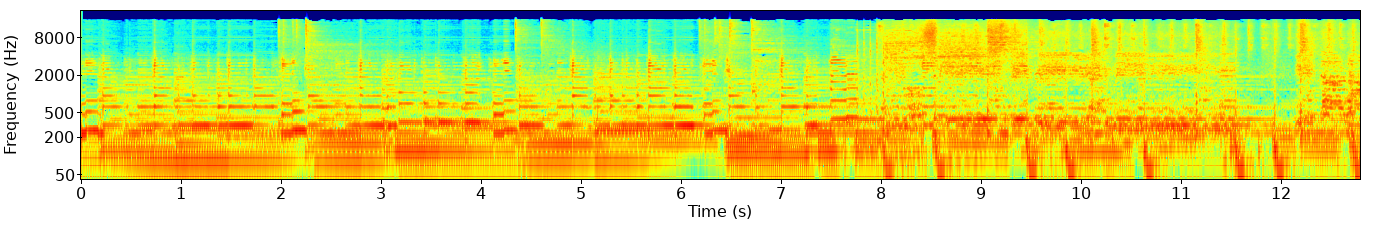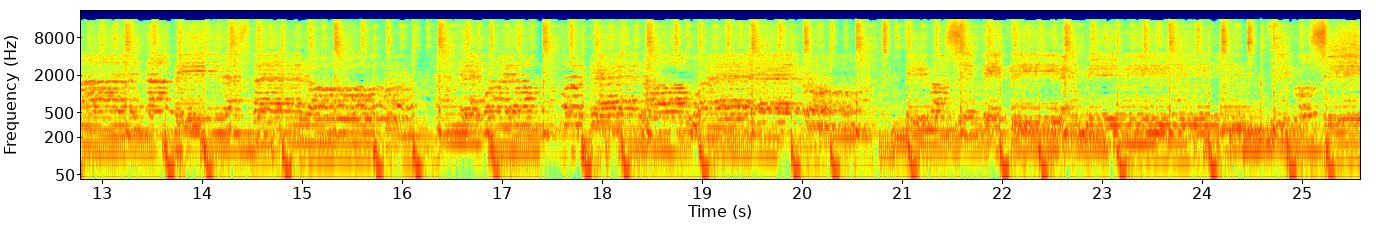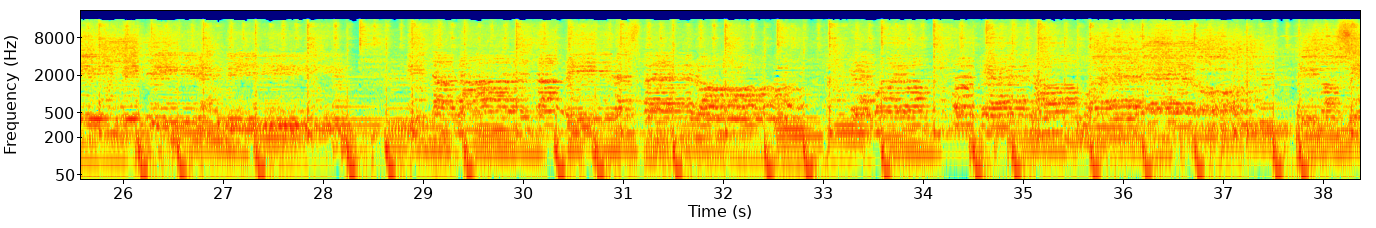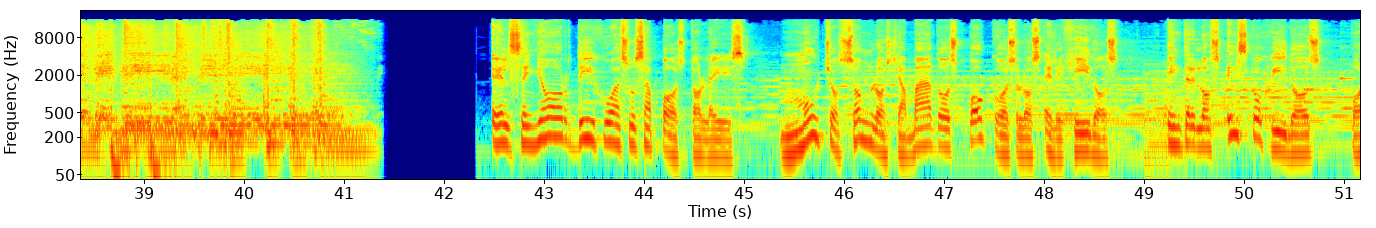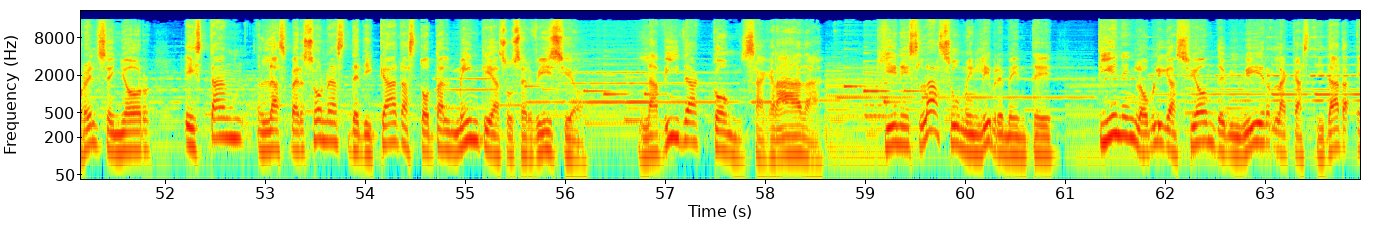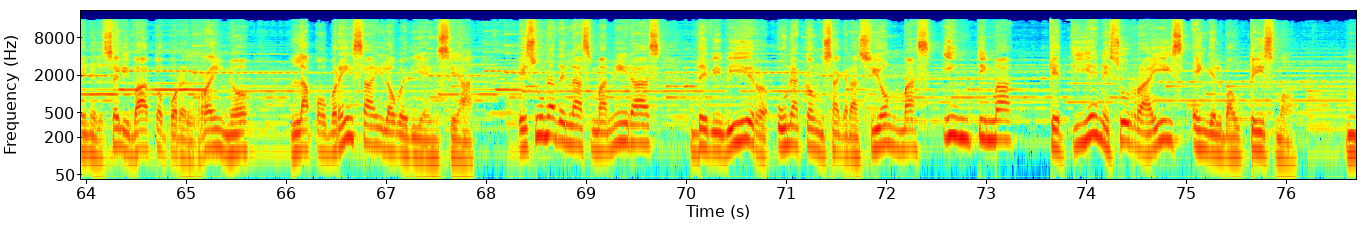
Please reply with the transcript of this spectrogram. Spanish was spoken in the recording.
El Señor dijo a sus apóstoles, muchos son los llamados, pocos los elegidos. Entre los escogidos por el Señor están las personas dedicadas totalmente a su servicio, la vida consagrada. Quienes la asumen libremente tienen la obligación de vivir la castidad en el celibato por el reino, la pobreza y la obediencia es una de las maneras de vivir una consagración más íntima que tiene su raíz en el bautismo,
